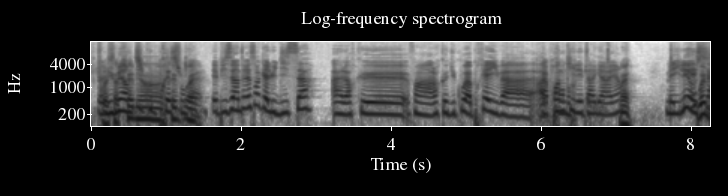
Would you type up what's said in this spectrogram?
Je trouvais lui ça met un très petit coup bien, de très- pression. ouais. et puis c'est intéressant qu'elle lui dise ça alors que enfin alors que du coup après il va apprendre, Apprendre qu'il est Targaryen Ouais. Mais il est aussi. Ouais, mais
